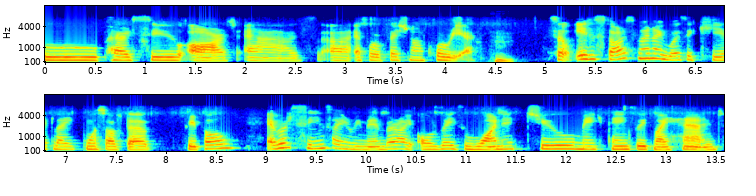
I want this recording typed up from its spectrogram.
who pursue art as uh, a professional career. Hmm. So it starts when I was a kid, like most of the people. Ever since I remember, I always wanted to make things with my hand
